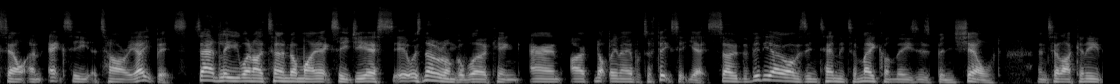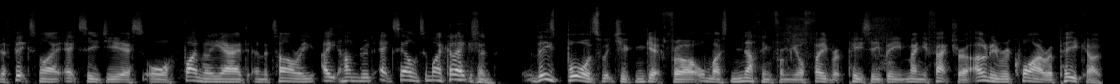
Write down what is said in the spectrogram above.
XL and XE Atari 8-bits. Sadly, when I turned on my XEGS, it was no longer working and I've not been able to fix it yet. So the video I was intending to make on these has been shelved until I can either fix my XEGS or finally add an Atari 800 XL to my collection. These boards, which you can get for almost nothing from your favourite PCB manufacturer, only require a Pico,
